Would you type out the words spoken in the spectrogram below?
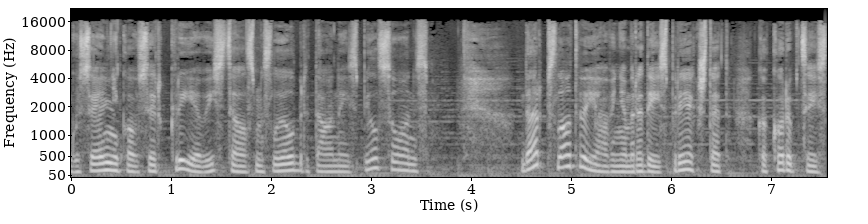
Guseļņikovs ir Krievu izcelsmes Lielbritānijas pilsonis. Darbs Latvijā viņam radīs priekšstatu, ka korupcijas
